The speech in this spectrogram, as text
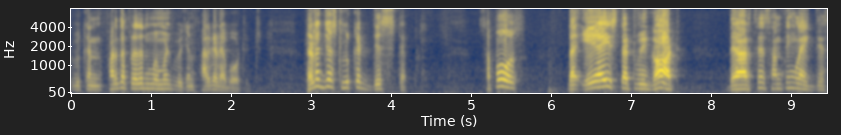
we can for the present moment we can forget about it. Let us just look at this step. Suppose the AIs that we got they are say something like this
